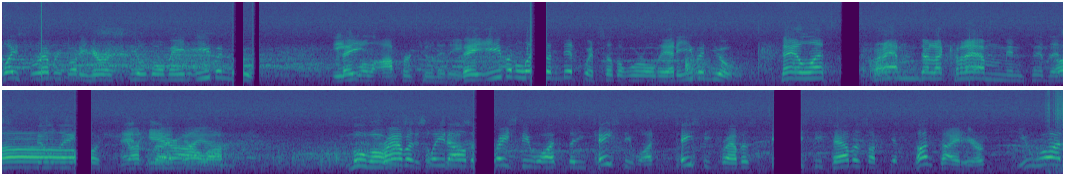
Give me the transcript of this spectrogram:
place for everybody here in Steel Domain, even you. Equal They- opportunity. They even let the nitwits of the world in, even you. They let creme de la creme into this Oh, building. shut And here I am. up. Move over. Travis Sizzle Lee now, the tasty one, the tasty one, tasty Travis, tasty Travis. I'm getting tongue-tied here. You won.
